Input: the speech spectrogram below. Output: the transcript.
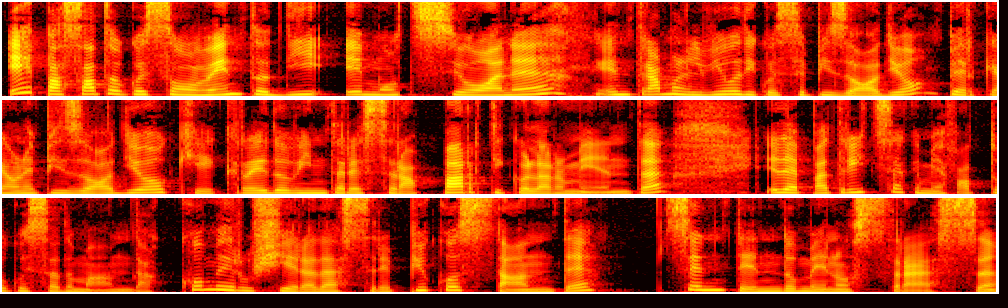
E passato questo momento di emozione, entriamo nel vivo di questo episodio perché è un episodio che credo vi interesserà particolarmente ed è Patrizia che mi ha fatto questa domanda: come riuscire ad essere più costante sentendo meno stress?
